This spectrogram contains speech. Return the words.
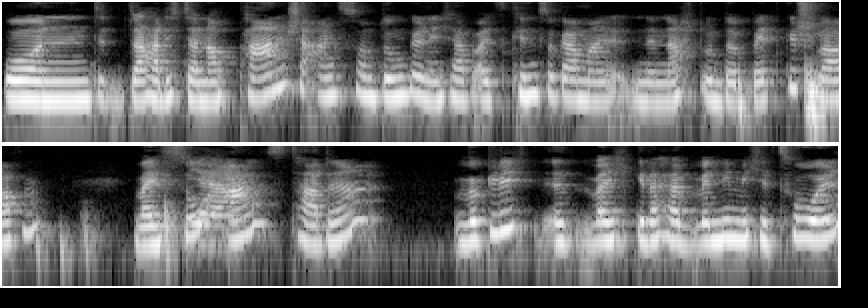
und da hatte ich dann auch panische Angst vom Dunkeln. Ich habe als Kind sogar mal eine Nacht unter Bett geschlafen, weil ich so Ja. Angst hatte, wirklich, äh, weil ich gedacht habe, wenn die mich jetzt holen,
